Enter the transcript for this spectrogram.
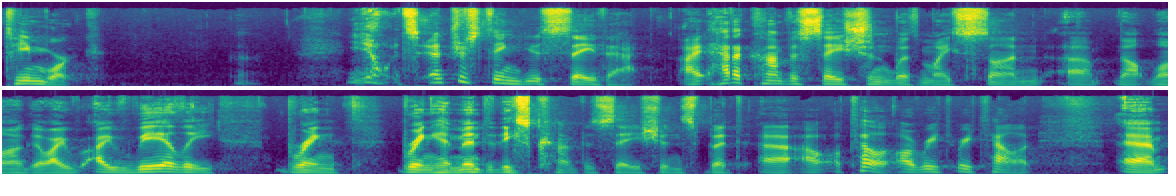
Teamwork. You know, it's interesting you say that. I had a conversation with my son uh, not long ago. I, I rarely bring, bring him into these conversations, but uh, I'll, I'll tell it, I'll re- retell it. Um,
